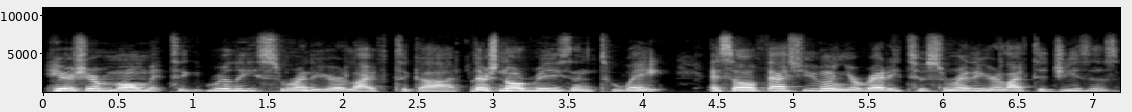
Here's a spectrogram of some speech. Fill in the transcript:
here's your moment to really surrender your life to God. There's no reason to wait. And so, if that's you and you're ready to surrender your life to Jesus,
